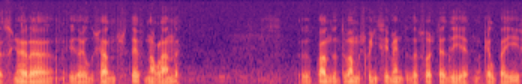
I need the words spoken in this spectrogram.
a senhora Isabel dos Santos esteve na Holanda, quando tomamos conhecimento da sua estadia naquele país,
